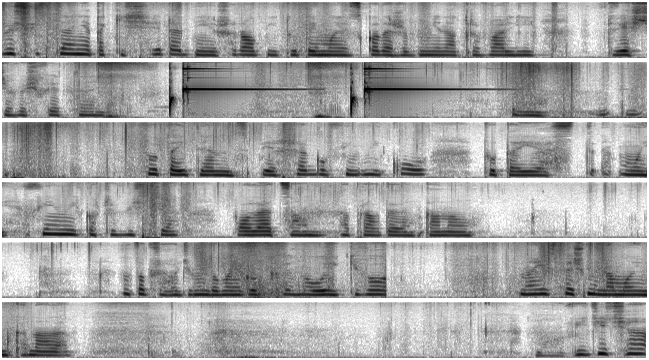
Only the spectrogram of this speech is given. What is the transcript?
Wyświetlenie takie średnie już robi. Tutaj moja zgoda, żeby mnie nagrywali 200 wyświetleń. Tutaj ten z pierwszego filmiku. Tutaj jest mój filmik oczywiście. Polecam naprawdę ten kanał. No to przechodzimy do mojego kanału i. No i jesteśmy na moim kanale. No widzicie,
